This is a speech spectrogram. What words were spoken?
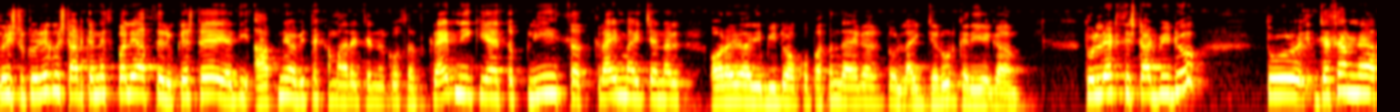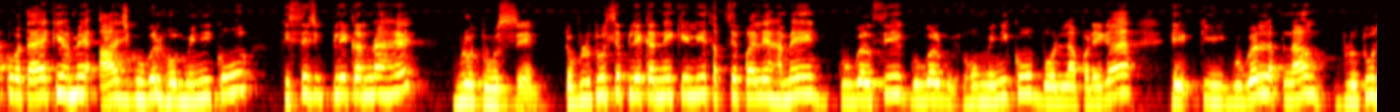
तो इस ट्यूटोरियल को स्टार्ट करने से पहले आपसे रिक्वेस्ट है, यदि आपने अभी तक हमारे चैनल को सब्सक्राइब नहीं किया है तो प्लीज़ सब्सक्राइब माई चैनल और अगर ये वीडियो आपको पसंद आएगा तो लाइक ज़रूर करिएगा। तो लेट्स स्टार्ट वीडियो तो जैसे हमने आपको बताया कि हमें आज गूगल होम मिनी को किससे प्ले करना है? ब्लूटूथ से। तो ब्लूटूथ से प्ले करने के लिए सबसे पहले हमें गूगल से गूगल होम मिनी को बोलना पड़ेगा कि गूगल अपना ब्लूटूथ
